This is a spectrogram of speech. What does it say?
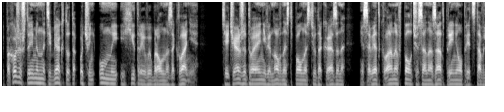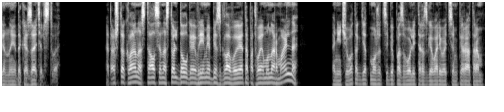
И похоже, что именно тебя кто-то очень умный и хитрый выбрал на заклание. Сейчас же твоя невиновность полностью доказана, и Совет кланов полчаса назад принял представленные доказательства. А то, что клан остался на столь долгое время без главы, это, по-твоему, нормально? А ничего так дед может себе позволить разговаривать с императором,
